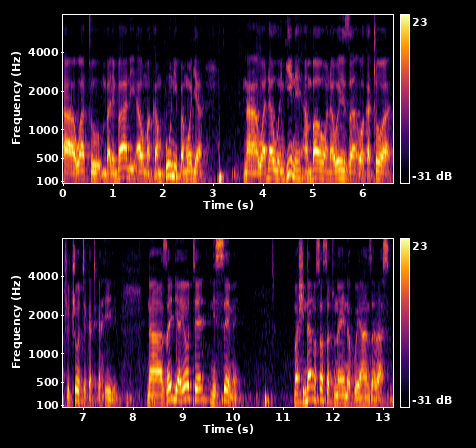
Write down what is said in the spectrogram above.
uh, watu mbalimbali au makampuni pamoja na wadau wengine ambao wanaweza wakatoa chochote katika hili, na zaidi ya yote niseme mashindano sasa tunaenda kuyaanza rasmi.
